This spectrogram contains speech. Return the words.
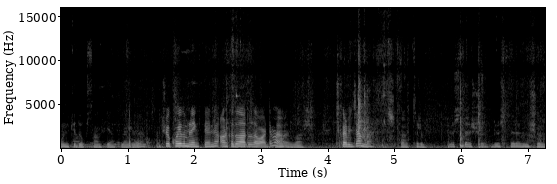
12.90 fiyatları. Şöyle koyalım renklerini. Arkadalarda da var değil mi? Var var. Çıkarabilecek misin? Çıkartırım. Göster şöyle gösterelim şöyle.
